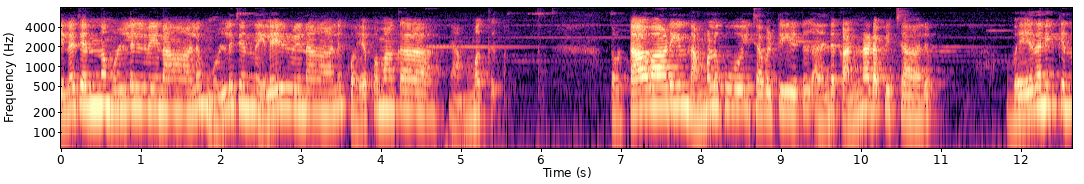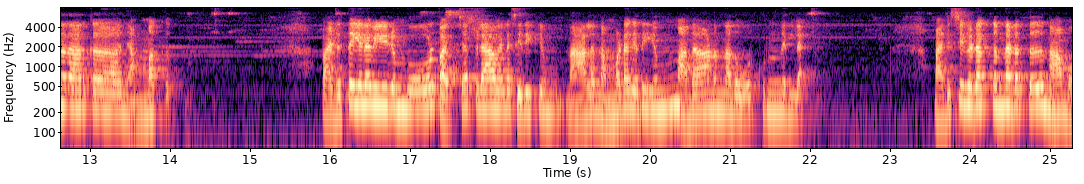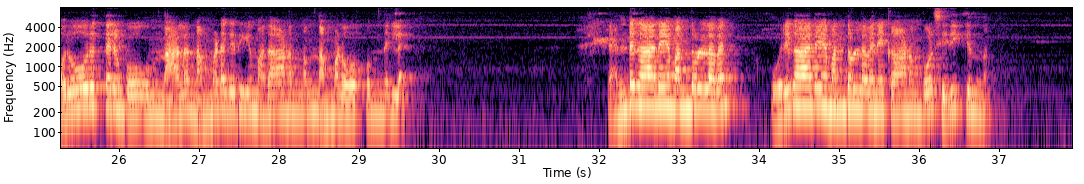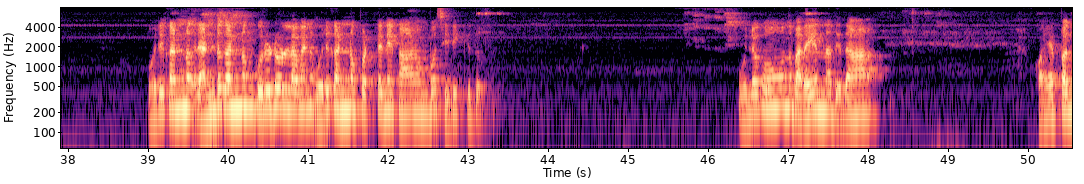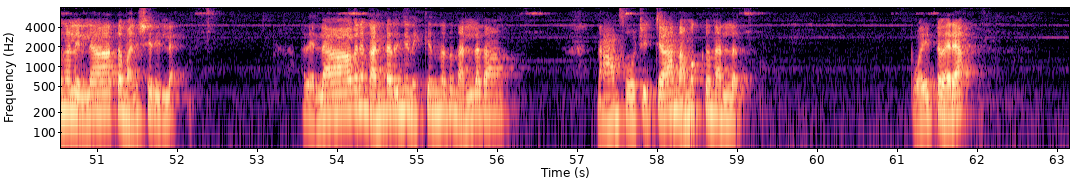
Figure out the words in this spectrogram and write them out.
ഇല ചെന്ന് മുള്ളിൽ വീണാലും മുള്ളി ചെന്ന് ഇലയിൽ വീണാലും കുഴപ്പമാക്ക ഞമ്മക്ക്. തൊട്ടാവാടിയിൽ നമ്മൾ പോയി ചവിട്ടിയിട്ട് അതിന്റെ കണ്ണടപ്പിച്ചാലും വേദനിക്കുന്നതാർക്കാ ഞമ്മക്ക്. പഴുത്ത ഇല വീഴുമ്പോൾ പച്ചപ്പിലാവില ചിരിക്കും നാളെ നമ്മുടെ ഗതിയും അതാണെന്നത് ഓർക്കുന്നില്ല. മരിച്ചു കിടക്കുന്നിടത്ത് നാം ഓരോരുത്തരും പോകും. നാളെ നമ്മുടെ ഗതിയും അതാണെന്നും നമ്മൾ ഓർക്കുന്നില്ല. രണ്ട് കാലേ മന്തുള്ളവൻ ഒരു കാലേ മന്തുള്ളവനെ കാണുമ്പോൾ ചിരിക്കുന്നു. ഒരു കണ്ണ് രണ്ട് കണ്ണും കുരുടുള്ളവൻ ഒരു കണ്ണു പൊട്ടനെ കാണുമ്പോൾ ചിരിക്കുന്നു. ഉലകമെന്ന് പറയുന്നത് ഇതാണ് കുഴപ്പങ്ങളില്ലാത്ത മനുഷ്യരില്ല. അതെല്ലാവരും കണ്ടറിഞ്ഞ് നിൽക്കുന്നത് നല്ലതാണ്. നാം സൂക്ഷിച്ചാൽ നമുക്ക് നല്ലത്. പോയിട്ട് വരാം.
